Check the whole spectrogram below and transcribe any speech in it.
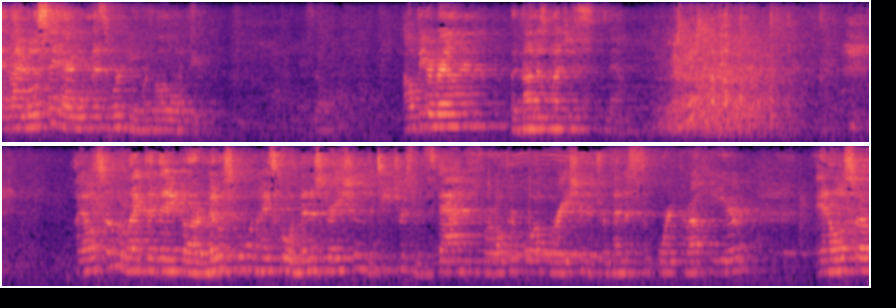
And I will say, I will miss working with all of you. So, I'll be around, but not as much as now. I also would like to thank our middle school and high school administration, the teachers and staff for all their cooperation and tremendous support throughout the year. And also,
